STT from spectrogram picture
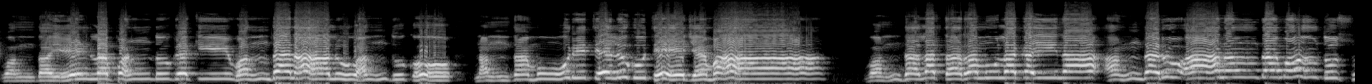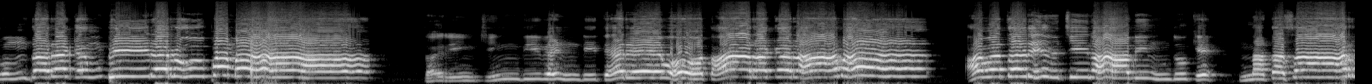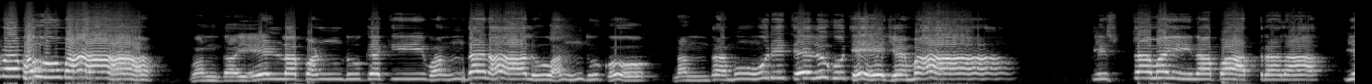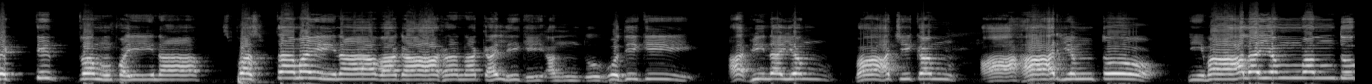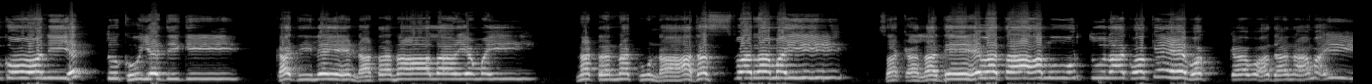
వంద ఏండ్ల పండుగకి వందనాలు అందుకో నందమూరి తెలుగు తేజమా. వందల తరములకైనా అందరూ ఆనందమందు సుందర గంభీర రూపమా. తరించింది వెండి తెరేవో తారక రామా. అవతరించిన విందుకే నట సార్వభౌమా వంద ఏళ్ళ పండుగకి వందనాలు అందుకో నందమూరి తెలుగు తేజమా. క్లిష్టమైన పాత్రల వ్యక్తిత్వం పైన స్పష్టమైన అవగాహన కలిగి అందు ఒదిగి అభినయం వాచికం ఆహార్యంతో హిమాలయం అందుకోని ఎత్తుకు ఎదిగి కదిలే నటనాలయమై నటనకు నాదస్వరమై సకల దేవతామూర్తులకొకే ఒక్క వదనమై.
